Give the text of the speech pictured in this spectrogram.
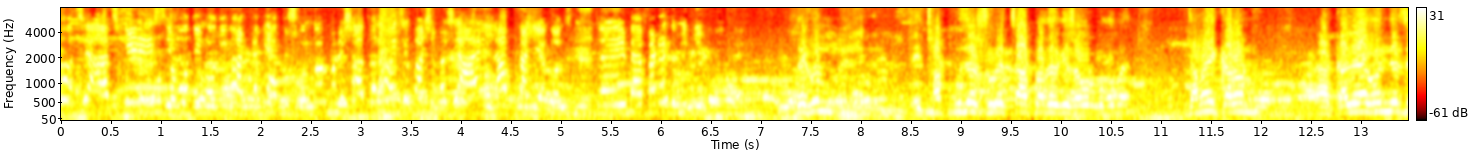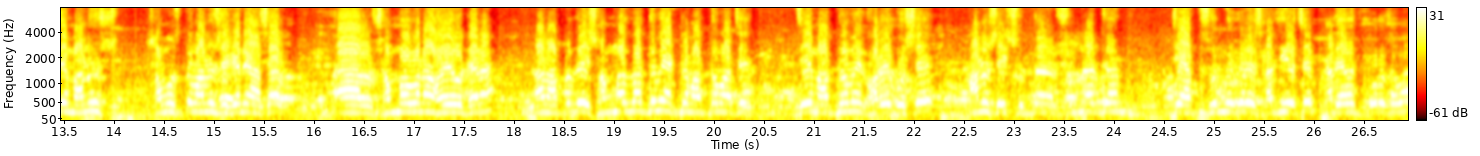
হচ্ছে? আজকের এই শ্রীমতী নদী এত সুন্দর করে সাজানো হয়েছে, পাশাপাশি আই লাভ কালিয়াগঞ্জ। তো এই ব্যাপারে তুমি কি বলবে? দেখুন, এই ছট পূজার শুভেচ্ছা আপনাদেরকে সর্বপ্রথমে জানাই, কারণ কালিয়াগঞ্জের যে মানুষ, সমস্ত মানুষ এখানে আসার, আর সম্ভাবনা হয়ে ওঠে না। কারণ আপনাদের এই সংবাদ মাধ্যমে একটা মাধ্যম আছে, যে মাধ্যমে ঘরে বসে মানুষ এই সুন্দর- সৌন্দর্যন যে এত সুন্দর করে সাজিয়েছে কালিয়াগঞ্জ পৌরসভা,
